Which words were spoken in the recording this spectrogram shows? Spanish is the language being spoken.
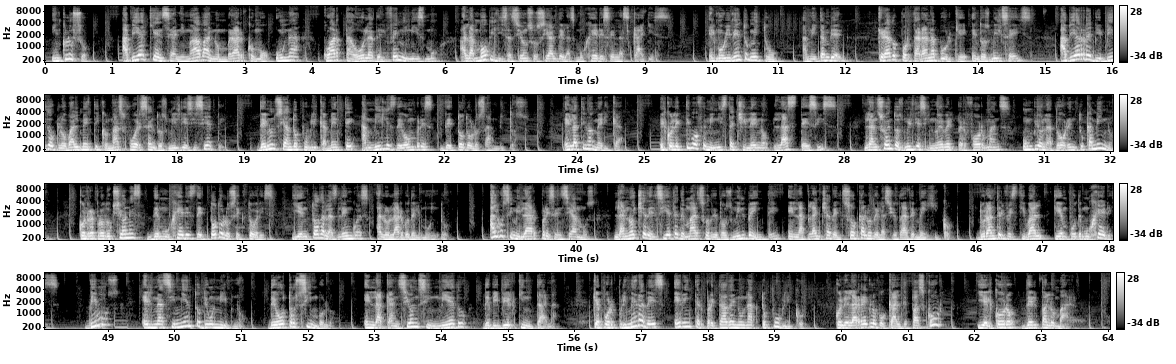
Incluso había quien se animaba a nombrar como una cuarta ola del feminismo a la movilización social de las mujeres en las calles. El movimiento Me Too, a mí también, creado por Tarana Burke en 2006, había revivido globalmente y con más fuerza en 2017, denunciando públicamente a miles de hombres de todos los ámbitos. En Latinoamérica, el colectivo feminista chileno Las Tesis lanzó en 2019 el performance Un violador en tu camino, con reproducciones de mujeres de todos los sectores y en todas las lenguas a lo largo del mundo. Algo similar presenciamos la noche del 7 de marzo de 2020 en la plancha del Zócalo de la Ciudad de México, durante el festival Tiempo de Mujeres. Vimos el nacimiento de un himno, de otro símbolo, en la canción Sin Miedo de Vivir Quintana, que por primera vez era interpretada en un acto público, con el arreglo vocal de Pascor y el coro del Palomar.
